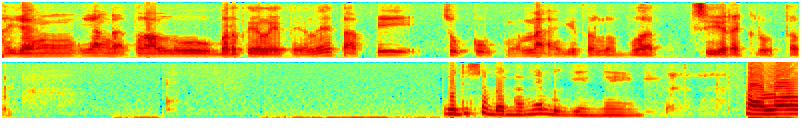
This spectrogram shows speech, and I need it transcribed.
yang yang nggak terlalu bertele-tele tapi cukup ngena gitu loh buat si recruiter jadi sebenarnya begini kalau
